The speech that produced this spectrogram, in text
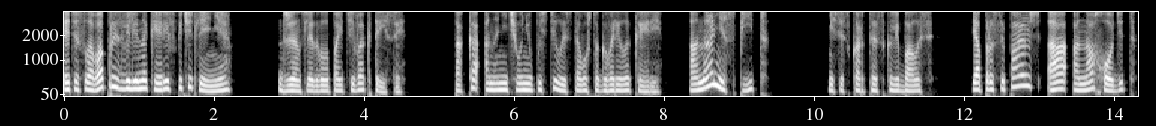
Эти слова произвели на Кэрри впечатление. Джен следовало пойти в актрисы. Пока она ничего не упустила из того, что говорила Кэрри. Она не спит. Миссис Кортес колебалась. Я просыпаюсь, а она ходит,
